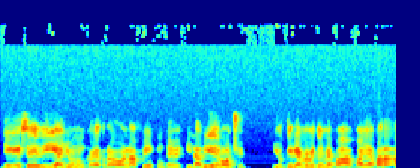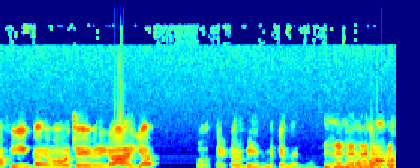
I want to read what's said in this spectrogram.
Llegué ese día, yo nunca había trabajado en la finca y la vi de noche. yo quería meterme para allá, para la finca de noche, bregar y ya. Entonces, dormir, ¿me entiendes?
